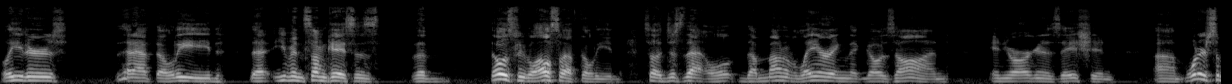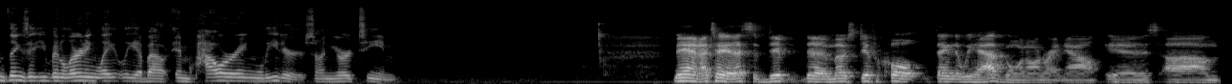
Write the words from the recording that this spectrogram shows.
leaders that have to lead. That even some cases the those people also have to lead. So just that the amount of layering that goes on in your organization. Um, what are some things that you've been learning lately about empowering leaders on your team? Man, I tell you, that's the dip, the most difficult thing that we have going on right now is um,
